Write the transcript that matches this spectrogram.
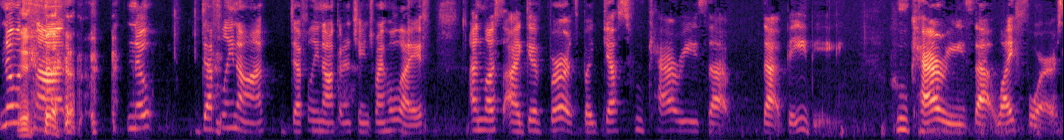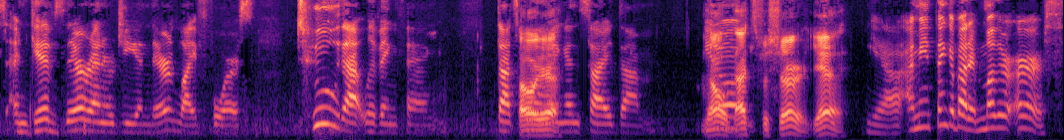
No, it's not nope definitely not definitely not going to change my whole life unless i give birth but guess who carries that that baby who carries that life force and gives their energy and their life force to that living thing that's Oh, yeah. growing inside them You no, know- that's for sure. Yeah, yeah i mean think about it mother earth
